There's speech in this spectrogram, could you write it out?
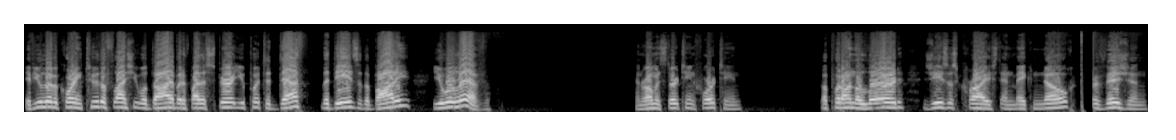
If you live according to the flesh, you will die, but if by the Spirit you put to death the deeds of the body, you will live. In Romans 13, 14, but put on the Lord Jesus Christ and make no provision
